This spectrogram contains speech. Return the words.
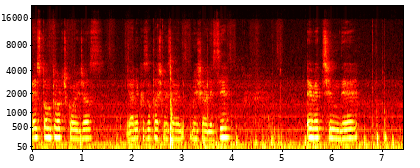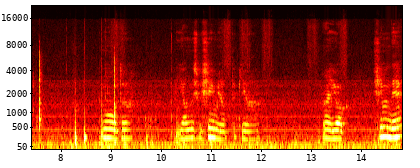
redstone torch koyacağız. Yani kızıltaş meşale, meşalesi. Evet şimdi ne oldu? Yanlış bir şey mi yaptık ya? Ha yok. Şimdi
